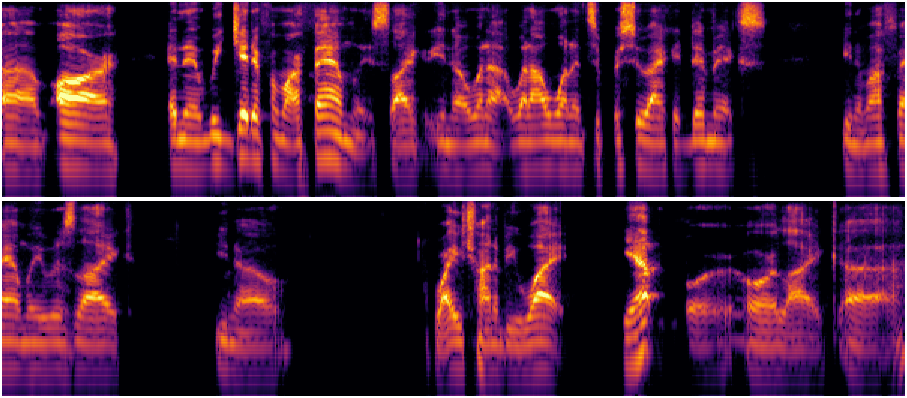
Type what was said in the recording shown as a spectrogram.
um, are and then we get it from our families like you know when i when i wanted to pursue academics you know my family was like you know why are you trying to be white yep or or like uh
